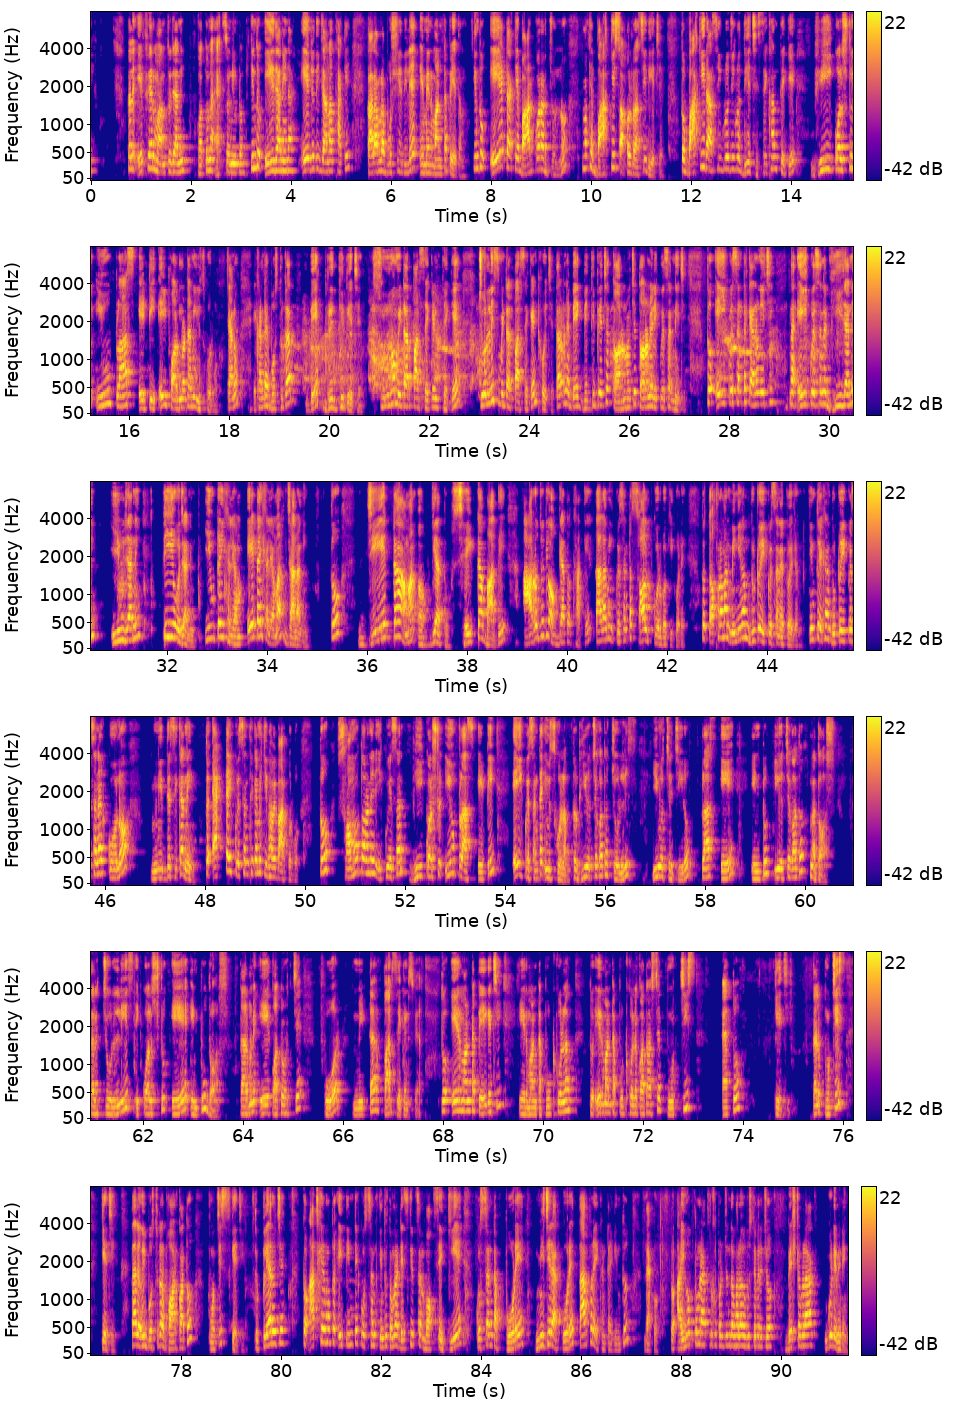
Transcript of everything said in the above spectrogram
তাহলে এফ এর মান তো জানি, কত না একশো নিউটন? কিন্তু এ জানি না। এ যদি জানা থাকে, তাহলে আমরা বসিয়ে দিলে এম এর মানটা পেতাম কিন্তু এটাকে বার করার জন্য তোমাকে বাকি সকল রাশি দিয়েছে। তো বাকি রাশিগুলো যেগুলো দিয়েছে, সেখান থেকে V equals to U plus AT এই ফর্মুলাটা আমি ইউজ করব। কেন? এখানটায় বস্তুটার বেগ বৃদ্ধি পেয়েছে। শূন্য মিটার পার সেকেন্ড থেকে চল্লিশ মিটার পার সেকেন্ড হয়েছে। তার মানে বেগ বৃদ্ধি পেয়েছে, ত্বরণ হয়েছে, ত্বরণের ইকুয়েশন নিয়েছি। তো এই ইকুয়েশনটা কেন নিয়েছি? না, এই ইকুয়েশনে ভি জানি ইউ জানি টিও জানি ইউটাই খালি এটাই খালি আমার জানা নেই। তো যেটা আমার অজ্ঞাত, সেইটা বাদে আরও যদি অজ্ঞাত থাকে, তাহলে আমি ইকুয়েশনটা সলভ করব কি করে? তো তখন আমার মিনিমাম দুটো ইকুয়েশনের প্রয়োজন, কিন্তু এখানে দুটো ইকুয়েশনের কোনো নির্দেশিকা নেই। তো একটা ইকুয়েশন থেকে আমি কীভাবে বার করব? তো সমতরণের equation V equals to U plus AT এই ইকুয়েশনটা ইউজ করলাম। তো ভি হচ্ছে কত? চল্লিশ। ইউ হচ্ছে zero plus A into T হচ্ছে কত? না, দশ। তাহলে চল্লিশ ইকুয়ালস টু এ ইন্টু দশ। তার মানে এ কত হচ্ছে? Four metre per second square তো এর মানটা পেয়ে গেছি, এর মানটা পুট করলাম। তো এর মানটা পুট করলে কত আসছে? পঁচিশ এত কেজি। তাহলে পঁচিশ কেজি। তাহলে ওই বস্তুটার ভর কত? পঁচিশ কেজি। তো ক্লিয়ার হয়েছে? তো আজকের মতো এই তিনটে কোশ্চেন কিন্তু তোমরা ডিসক্রিপশন বক্সে গিয়ে কোশ্চেনটা পড়ে, নিজেরা করে তারপরে এখানটায় কিন্তু দেখো। তো আই হোপ তোমরা এতটুকু পর্যন্ত ভালোভাবে বুঝতে পেরেছ। Best of luck good evening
